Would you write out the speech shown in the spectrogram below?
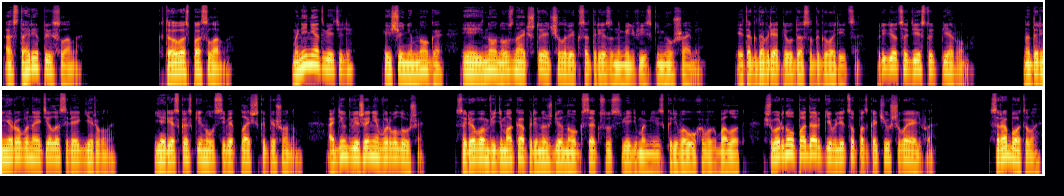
Астария прислала? Кто вас послал? Мне не ответили. Еще немного, и Эйнон узнает, что я человек с отрезанными эльфийскими ушами. И тогда вряд ли удастся договориться. Придется действовать первым. Натренированное тело среагировало. Я резко скинул с себя плащ с капюшоном. Одним движением вырвал уши. С рёвом ведьмака, принужденного к сексу с ведьмами из кривоуховых болот, швырнул подарки в лицо подскочившего эльфа. Сработало.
